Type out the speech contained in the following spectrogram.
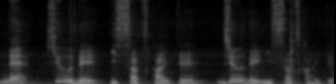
で、9で1冊書いて、10で1冊書いて、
